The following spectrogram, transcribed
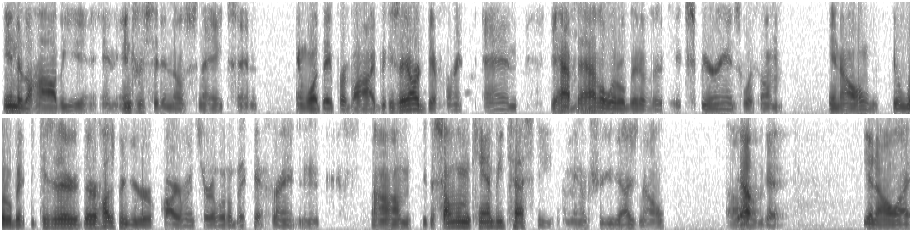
into the hobby and, and interested in those snakes and and what they provide because they are different and you have to Mhm. have a little bit of experience with them. You know, a little bit because their their husbandry requirements are a little bit different and um, some of them can be testy. I mean, I'm sure you guys know. Um, Yep. Okay. you know, I,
